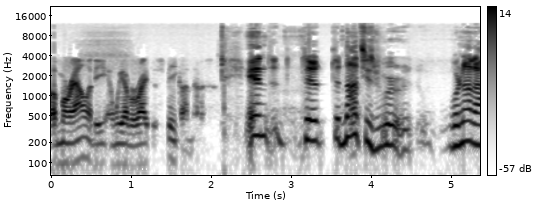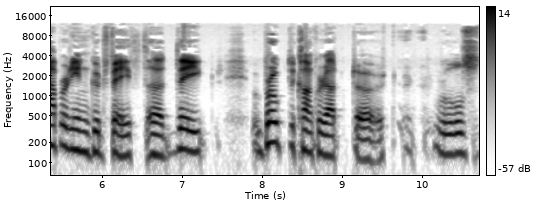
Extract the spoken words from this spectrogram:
of morality, and we have a right to speak on those. And the the Nazis were were not operating in good faith. Uh, they broke the Concordat uh, rules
